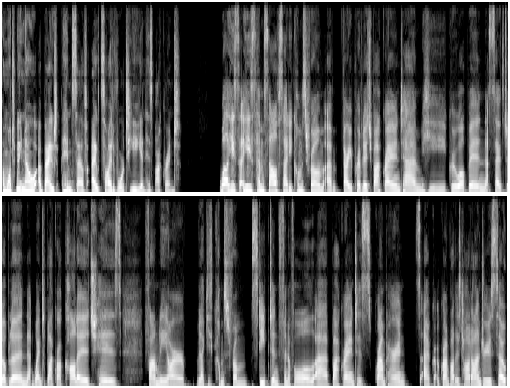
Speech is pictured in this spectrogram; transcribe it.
And what do we know about himself outside of RTE and his background? Well, he's he's himself said he comes from a very privileged background. Um, he grew up in South Dublin, went to Blackrock College. His family are like he comes from steeped in Fianna Fáil uh, background. His grandparents, uh, grandfather's Todd Andrews, so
